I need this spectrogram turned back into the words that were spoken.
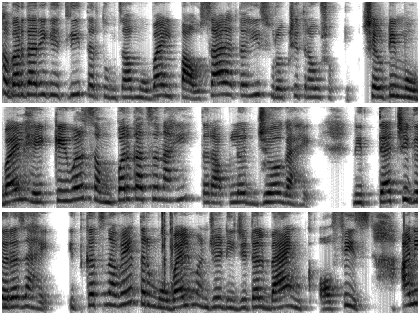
खबरदारी घेतली तर तुमचा मोबाईल पावसाळ्यातही सुरक्षित राहू शकतो. शेवटी मोबाईल हे केवळ संपर्काचं नाही तर आपलं जग आहे. नित्याची गरज आहे. इतकंच नव्हे तर मोबाईल म्हणजे डिजिटल बँक ऑफिस आणि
